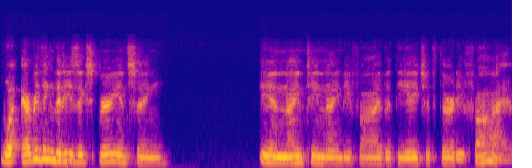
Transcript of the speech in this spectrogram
what everything that he's experiencing in 1995 at the age of 35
